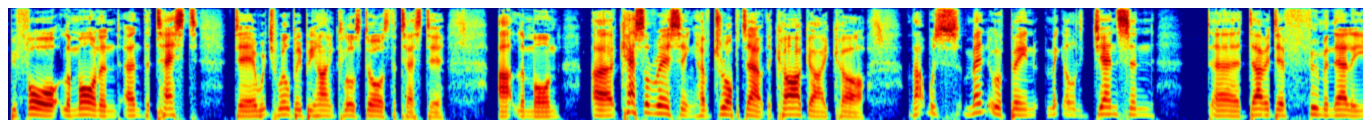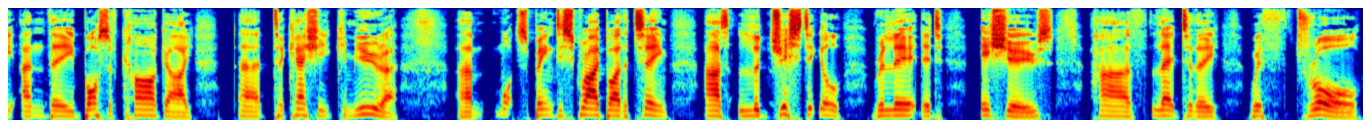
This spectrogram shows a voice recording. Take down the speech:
before Le Mans and, and the test day, which will be behind closed doors, the test day at Le Mans. Uh, Kessel Racing have dropped out the car guy car. That was meant to have been Mikkel Jensen, uh, Davide Fuminelli, and the boss of car guy, uh, Takeshi Kimura. Um, what's been described by the team as logistical related issues have led to the withdrawal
